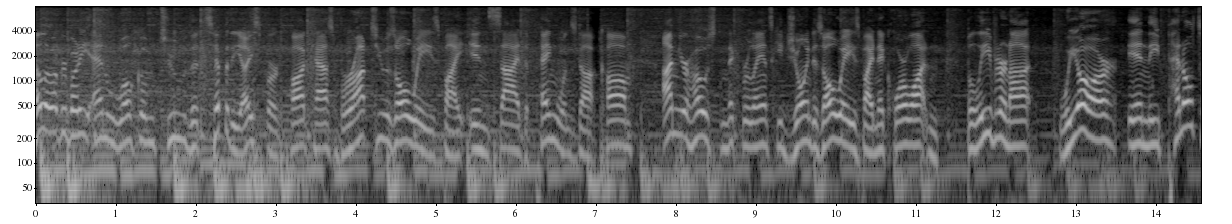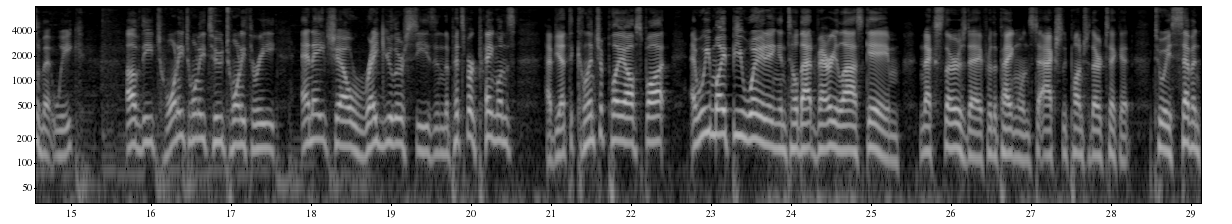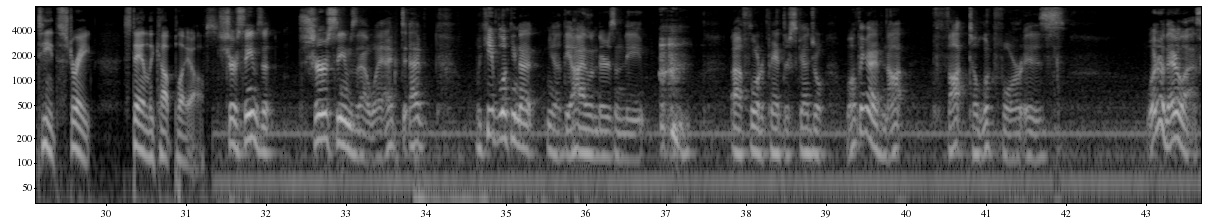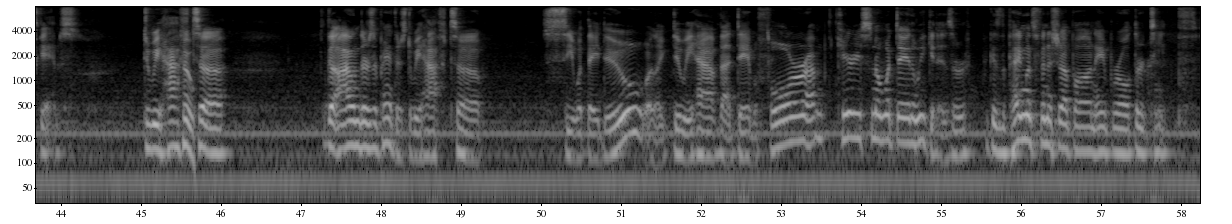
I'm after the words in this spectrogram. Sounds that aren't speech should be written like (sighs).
Hello, everybody, and welcome to the Tip of the Iceburgh podcast, brought to you as always by InsideThePenguins.com. I'm your host, Nick Brlansky, joined as always by Nick Horwat. And believe it or not, we are in the penultimate week of the 2022 23 NHL regular season. The Pittsburgh Penguins have yet to clinch a playoff spot, and we might be waiting until that very last game next Thursday for the Penguins to actually punch their ticket to a 17th straight Stanley Cup playoffs. Sure seems it. Sure seems that way. I, I, we keep looking at you know the Islanders and the (clears throat) uh, Florida Panthers schedule. One thing I have not thought to look for is when are their last games? Do we have Who? to the Islanders or Panthers? Do we have to see what they do, or like do we have that day before? I'm curious to know what day of the week it is, or because the Penguins finish up on April 13th.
